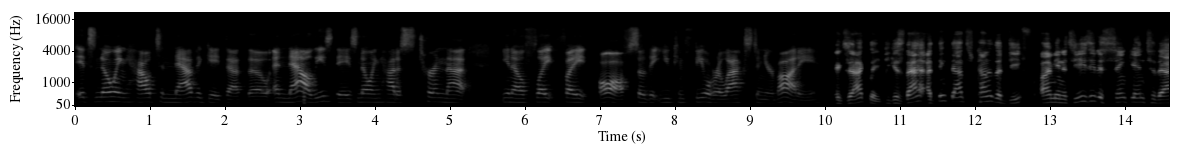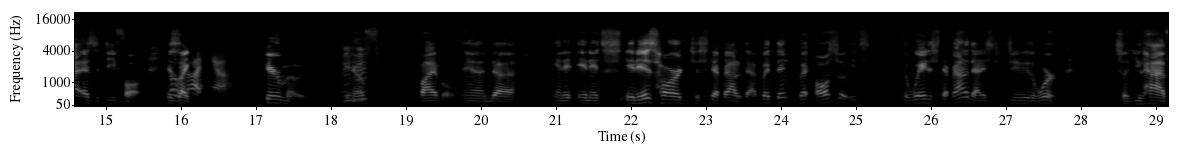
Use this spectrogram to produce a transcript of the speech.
it's knowing how to navigate that though. And now these days knowing how to turn that you know, flight, fight off so that you can feel relaxed in your body. Exactly. Because that, I think that's kind of the deep. I mean, it's easy to sink into that as a default. It's oh, like God, yeah. fear mode, you mm-hmm. know, survival. And, uh, and it, and it's, it is hard to step out of that, but then, but also it's the way to step out of that is to do the work. So you have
